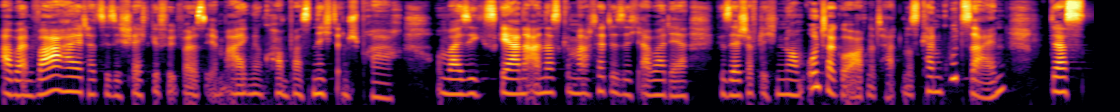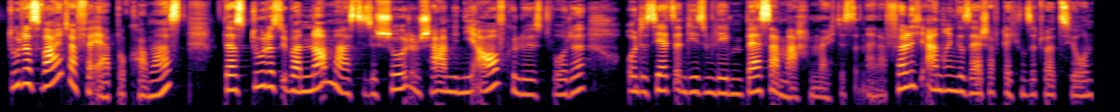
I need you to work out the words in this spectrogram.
Aber in Wahrheit hat sie sich schlecht gefühlt, weil das ihrem eigenen Kompass nicht entsprach. Und weil sie es gerne anders gemacht hätte, sich aber der gesellschaftlichen Norm untergeordnet hat. Und es kann gut sein, dass du das weiter vererbt bekommen hast, dass du das übernommen hast, diese Schuld und Scham, die nie aufgelöst wurde und es jetzt in diesem Leben besser machen möchtest, in einer völlig anderen gesellschaftlichen Situation.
